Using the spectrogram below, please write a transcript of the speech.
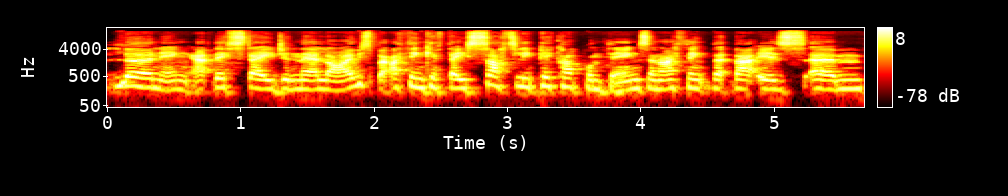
learning at this stage in their lives, but I think if they subtly pick up on things, and I think that that is um,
